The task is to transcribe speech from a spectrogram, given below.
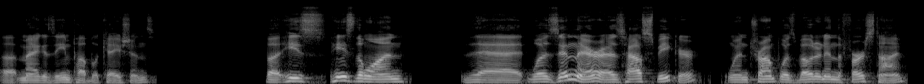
uh, magazine publications. But he's he's the one that was in there as House Speaker when Trump was voted in the first time,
